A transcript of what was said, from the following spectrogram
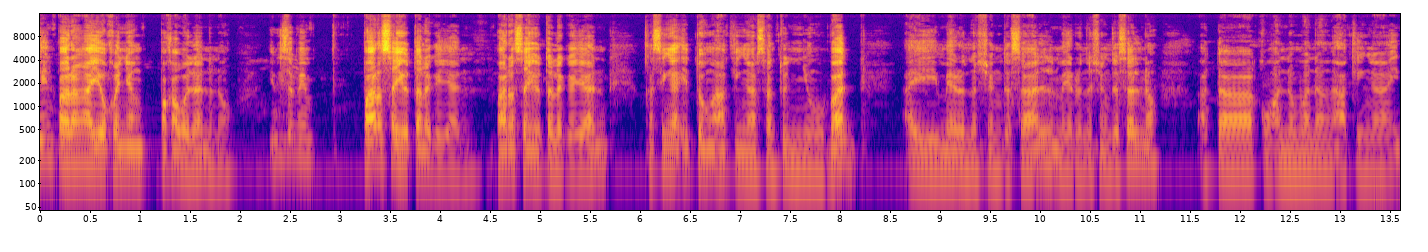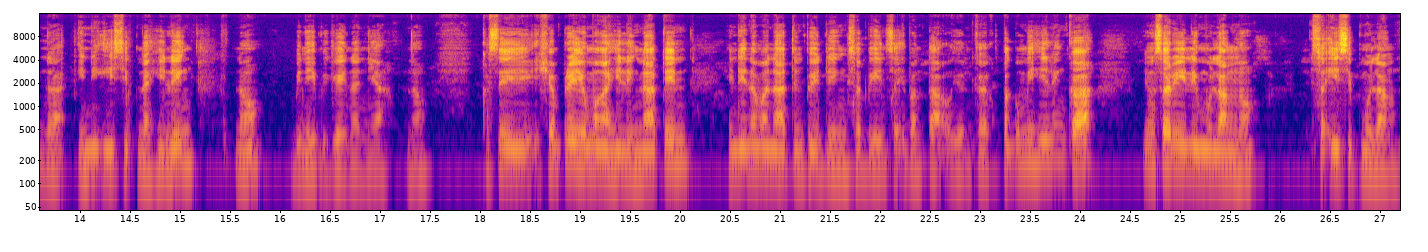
Yun, parang ayaw kanyang pakawalan, ano? Ibig sabihin, para sa'yo talaga yan. Para sa'yo talaga yan. Kasi nga itong aking uh, Santo Hubad ay meron na siyang dasal, meron na siyang dasal, no? At ah, kung ano man ang aking ah, ina- iniisip na hiling, no? Binibigay na niya, no? Kasi syempre yung mga hiling natin, hindi naman natin pwedeng sabihin sa ibang tao yun. Kapag umihiling ka, yung sarili mo lang, no? Sa isip mo lang,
